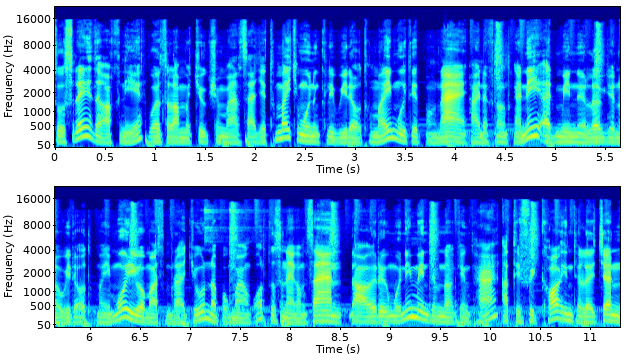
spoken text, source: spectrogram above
សួស្តីដល់អ្នកគ្នាវិលត្រឡប់មកជួបខ្ញុំបានសាជាថ្មីជាមួយនឹងគ្លីបវីដេអូថ្មីមួយទៀតផងដែរហើយនៅក្នុងថ្ងៃនេះ admin នៅលើកយកនូវវីដេអូថ្មីមួយយកមកសម្រាប់ជូនដល់ពុកម៉ែបងប្អូនទស្សនាកំសាន្តដោយរឿងមួយនេះមានចំណងជើងថា Artificial Intelligence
